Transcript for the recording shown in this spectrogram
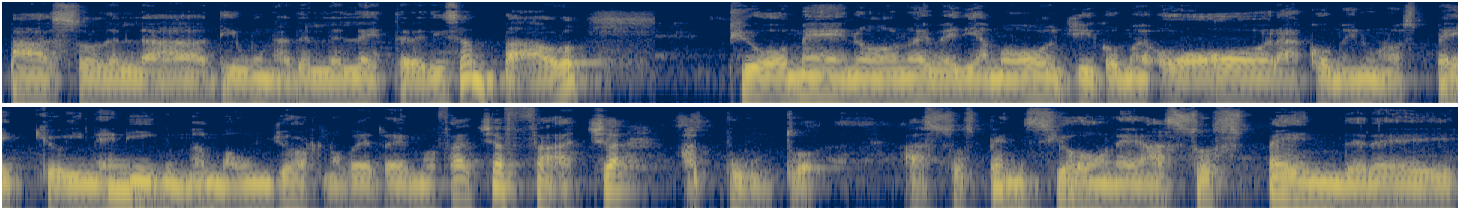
passo della, di una delle lettere di San Paolo, più o meno noi vediamo oggi come, o ora come in uno specchio in enigma, ma un giorno vedremo faccia a faccia, appunto a sospensione, a sospendere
